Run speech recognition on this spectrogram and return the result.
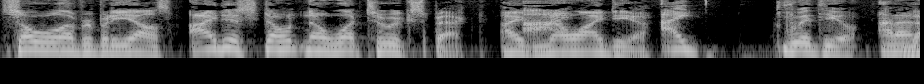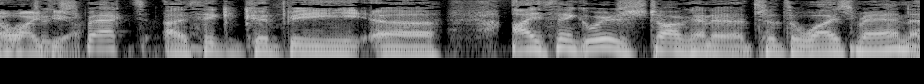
So will everybody else. I just don't know what to expect. I have no idea. I with you. I don't No know what idea. to expect. I think it could be. Uh, I think we were just talking to, to the wise man, uh,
